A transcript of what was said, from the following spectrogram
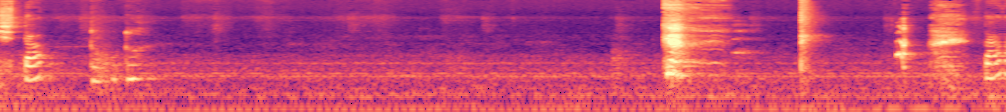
Está tudo. Tá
